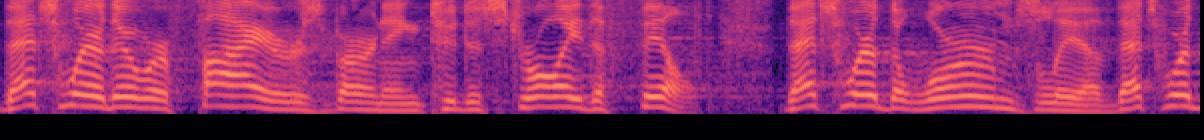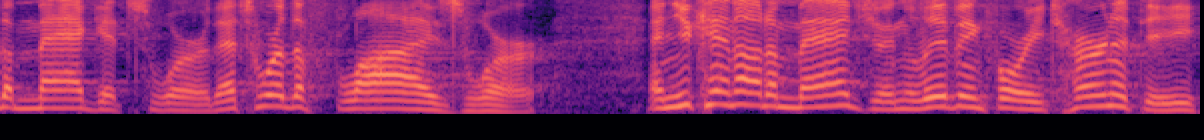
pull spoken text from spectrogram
That's where there were fires burning to destroy the filth. That's where the worms lived. That's where the maggots were. That's where the flies were. And you cannot imagine living for eternity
